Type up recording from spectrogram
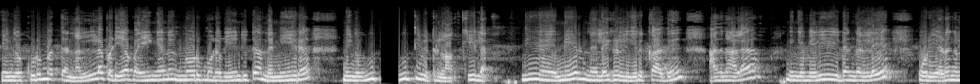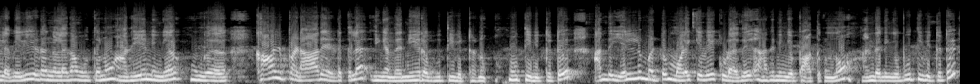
எங்க குடும்பத்தை நல்லபடியா வைங்கன்னு இன்னொரு முறை வேண்டிட்டு அந்த நீரை நீங்க ஊத்- ஊத்தி விட்டுலாம் கீழே. நீ- நீர் நிலைகள் இருக்காது. அதனால நீங்க வெளி இடங்கள்ல ஒரு இடங்கள்ல வெளி இடங்களில் தான் ஊத்தணும். அதையே நீங்க உங்க கால் படாத இடத்துல நீங்க அந்த நீரை ஊத்தி விட்டணும் ஊத்தி விட்டுட்டு அந்த எள்ளு மட்டும் முளைக்கவே கூடாது. அதை நீங்க பாத்துக்கணும். அந்த நீங்க ஊத்தி விட்டுட்டு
